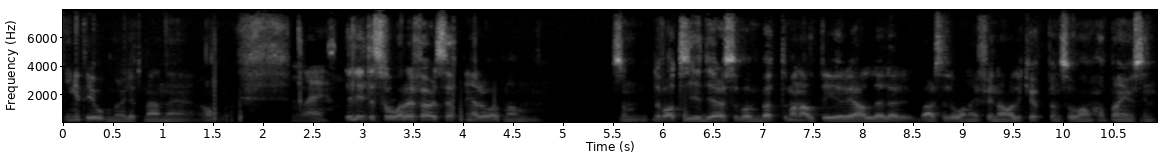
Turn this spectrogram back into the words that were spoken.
inget är omöjligt, men eh, ja. Nej. Det är lite svårare förutsättningar då att man som det var tidigare så mötte man alltid i Real eller Barcelona i final i kuppen så hade man ju sin,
